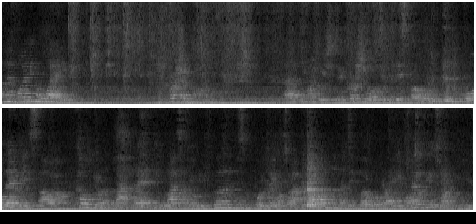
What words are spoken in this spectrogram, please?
and then finding a way to crush your mind. Uh, you might wish to crush yours into this bowl, or there is our cold gun at the back there. If you like to have your leaf burnt, or you may want to add it on and let it blow away, whatever feels right for you.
